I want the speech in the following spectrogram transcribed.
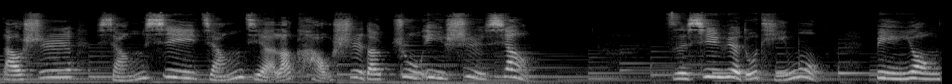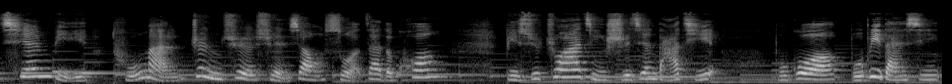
老师详细讲解了考试的注意事项，仔细阅读题目。”并用铅笔涂满正确选项所在的框，必须抓紧时间答题。不过不必担心，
